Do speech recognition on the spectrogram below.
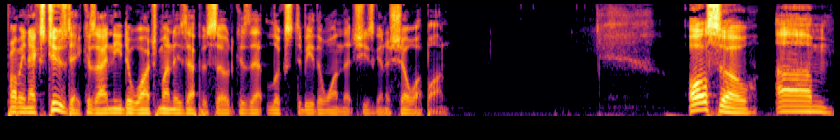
probably next Tuesday because I need to watch Monday's episode because that looks to be the one that she's going to show up on. Also, um,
